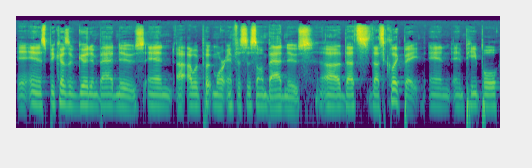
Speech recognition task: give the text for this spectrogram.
and it's because of good and bad news. And I would put more emphasis on bad news. Uh, that's that's clickbait, and and people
